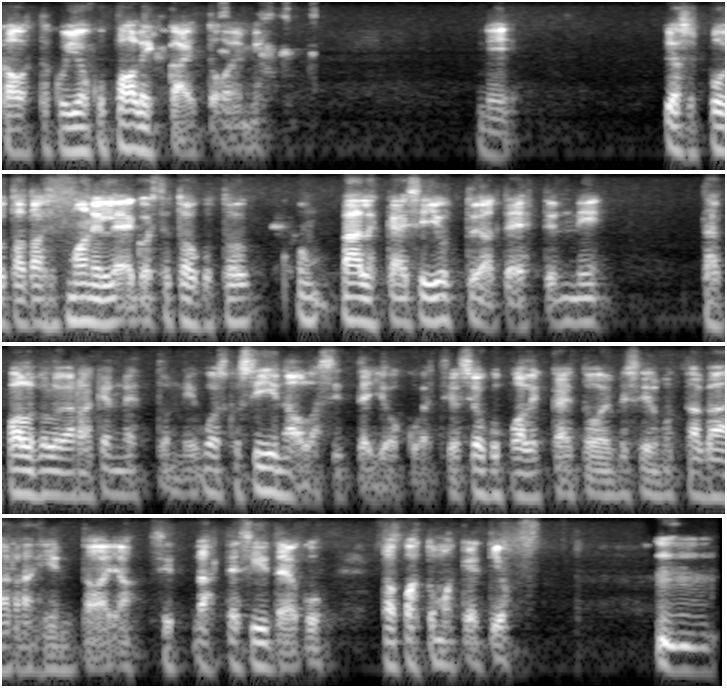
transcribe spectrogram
kautta, kun joku palikka ei toimi, niin jos puhutaan taas manilegoista, että kun on päällekkäisiä juttuja tehty, niin tai palveluja rakennettu, niin voisiko siinä olla sitten joku, että jos joku palikka ei toimi, se ilmoittaa väärää hintaa ja sitten lähtee siitä joku tapahtumaketju. Mm-hmm.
